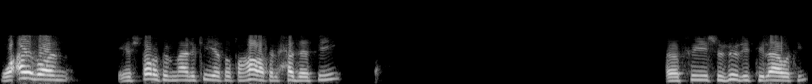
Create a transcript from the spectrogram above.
وأيضا يشترط المالكية طهارة الحدث آه، في سجود التلاوة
